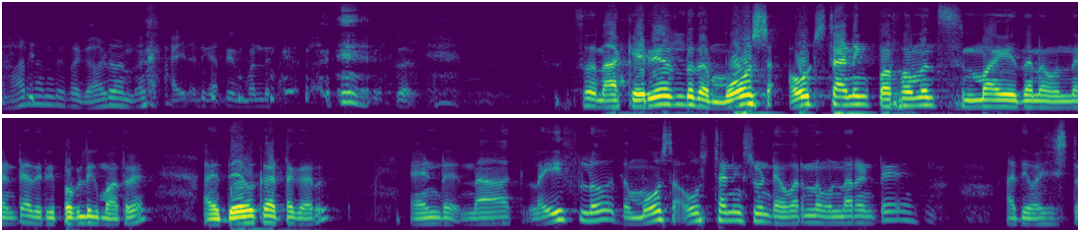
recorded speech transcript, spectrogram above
గాడు అనలేరా గాడు అన్న. సో నా కెరియర్లో ద మోస్ట్ అవుట్ స్టాండింగ్ పర్ఫార్మెన్స్ సినిమా ఏదైనా ఉందంటే అది రిపబ్లిక్ మాత్రమే. అది దేవకట్ట గారు. అండ్ నా లైఫ్లో ద మోస్ట్ అవుట్ స్టాండింగ్ స్టూడెంట్ ఎవరైనా ఉన్నారంటే అది వశిష్ట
